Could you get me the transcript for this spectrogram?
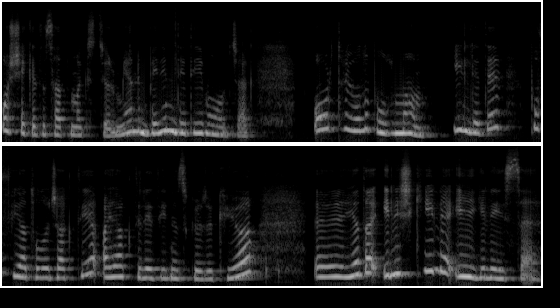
o şekilde satmak istiyorum. Yani benim dediğim olacak. Orta yolu bulmam. İlle de bu fiyat olacak diye ayak dirediğiniz gözüküyor. E, ya da ilişkiyle ilgili ise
